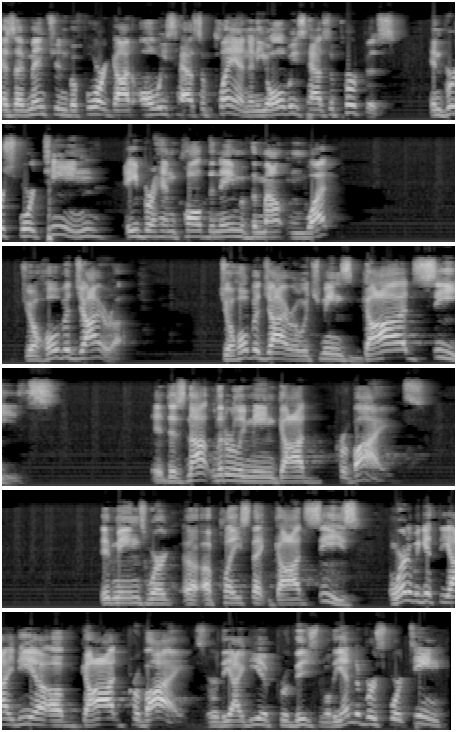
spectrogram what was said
as I mentioned before, God always has a plan and he always has a purpose. In verse 14, Abraham called the name of the mountain what? Jehovah Jireh. Jehovah Jireh, which means God sees. It does not literally mean God provides. It means where uh, a place that God sees. And where do we get the idea of God provides or the idea of provision? Well, the end of verse 14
